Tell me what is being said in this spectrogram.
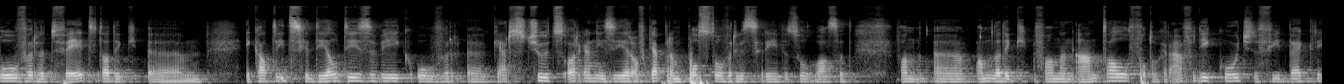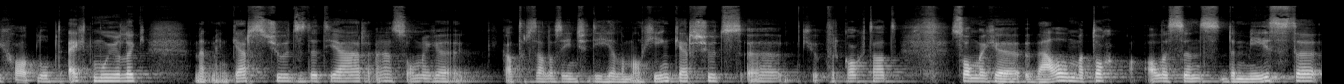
over het feit dat ik... Um, ik had iets gedeeld deze week over uh, kerstshoots organiseren. Of ik heb er een post over geschreven, zo was het. Van, uh, omdat ik van een aantal fotografen die ik coach de feedback kreeg... Het loopt echt moeilijk met mijn kerstshoots dit jaar. Uh, sommige... Ik had er zelfs eentje die helemaal geen kerstshoots verkocht had. Sommige wel, maar toch alleszins de meeste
